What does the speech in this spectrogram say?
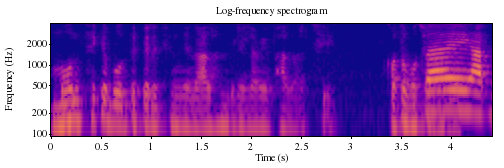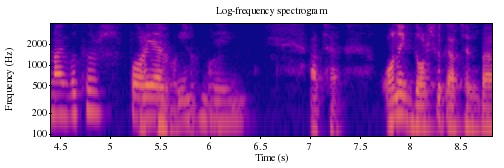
মন থেকে বলতে পেরেছেন যে না আলহামদুলিল্লাহ আমি ভালো আছি? কত বছর প্রায়? আট নয় বছর পরে আর কি জি। আচ্ছা অনেক দর্শক আছেন বা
